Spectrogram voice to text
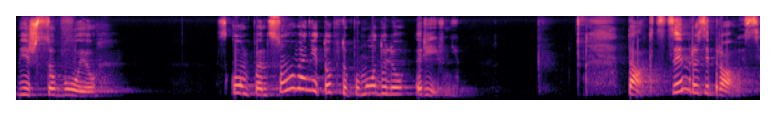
між собою скомпенсовані, тобто по модулю рівні. Так, з цим розібралися.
